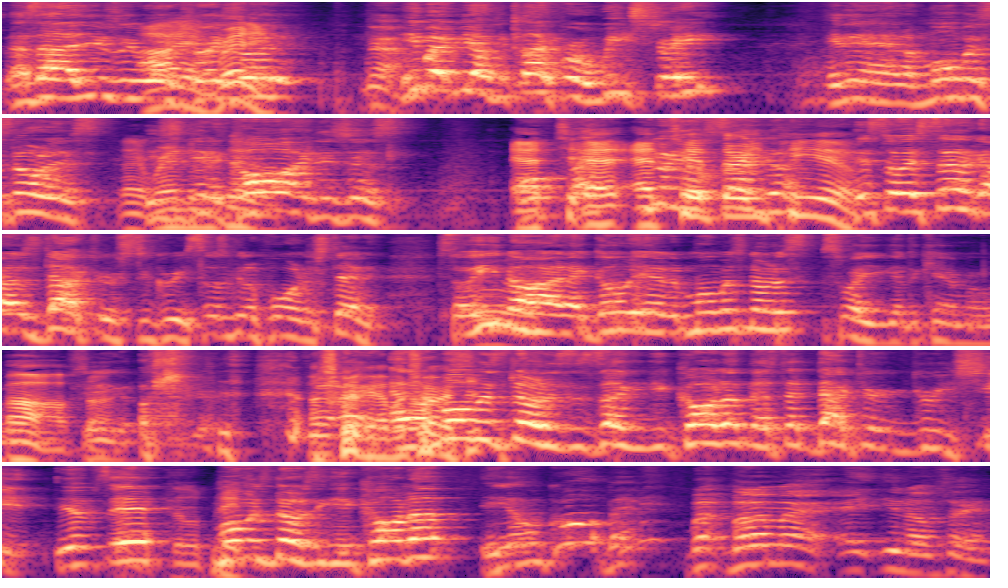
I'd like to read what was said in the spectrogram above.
That's how I usually works, I am right? ready. Sonny? Yeah. He might be off the clock for a week straight, and then at a moment's notice, Like he just get a call, and it's just At, Oh, t- like, at, at you know 10:30 got- p.m. and So his son got his doctor's degree, so it's gonna full understanding. So he know how that go. At a moment's notice, that's why you got the camera. with Oh. I'm sorry. There you. I'm trying At a moment's notice, his son can get called up. That's that doctor degree shit. You know what I'm saying? Little Moment's notice, he get called up. He on call, baby. But but I'm at, you know what I'm saying.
